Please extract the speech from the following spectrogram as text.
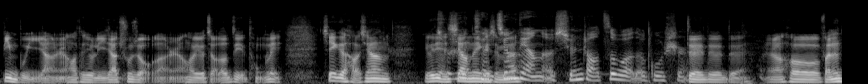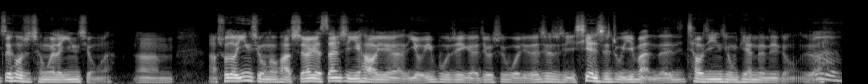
并不一样，然后他就离家出走了，然后又找到自己的同类。这个好像有点像那个什么经典的寻找自我的故事。对对对，然后反正最后是成为了英雄了。嗯啊，说到英雄的话，十二月三十一号也有一部这个，就是我觉得就是以现实主义版的超级英雄片的那种，是吧？嗯，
